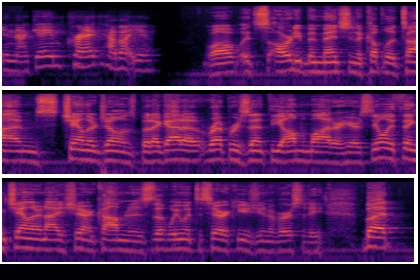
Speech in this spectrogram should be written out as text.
in that game. Craig, how about you? Well, it's already been mentioned a couple of times, Chandler Jones, but I got to represent the alma mater here. It's the only thing Chandler and I share in common is that we went to Syracuse University. But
